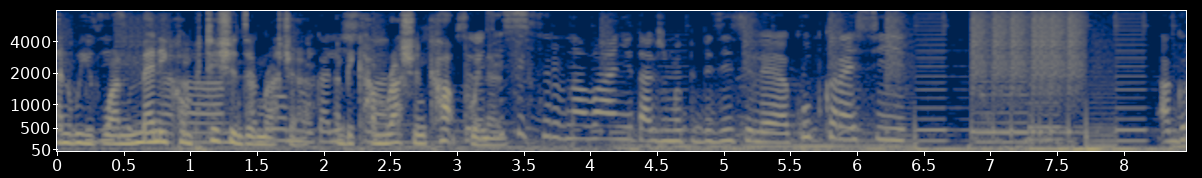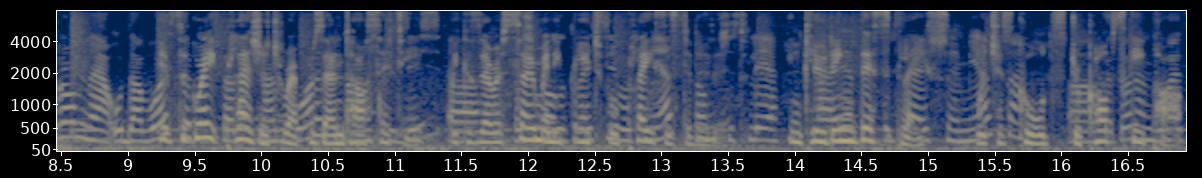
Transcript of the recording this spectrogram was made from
and we've won many competitions in Russia and become Russian Cup winners. It's a great pleasure to represent our city because there are so many beautiful places to visit, including this place, which is called Strukovsky Park.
